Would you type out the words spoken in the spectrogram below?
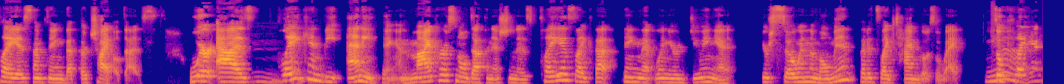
play as something that their child does. Whereas mm. play can be anything. And my personal definition is play is like that thing that when you're doing it, you're so in the moment that it's like time goes away. Yeah. So play and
